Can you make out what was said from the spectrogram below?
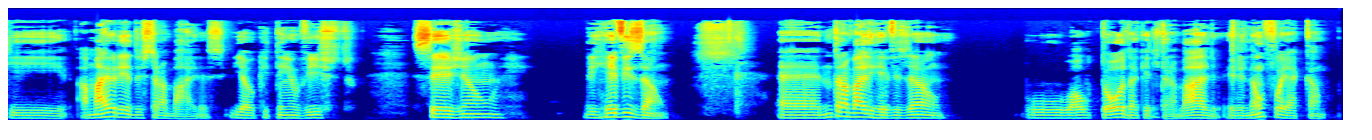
que a maioria dos trabalhos, e é o que tenho visto, sejam de revisão. É, no trabalho de revisão, o autor daquele trabalho, ele não foi a campo.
